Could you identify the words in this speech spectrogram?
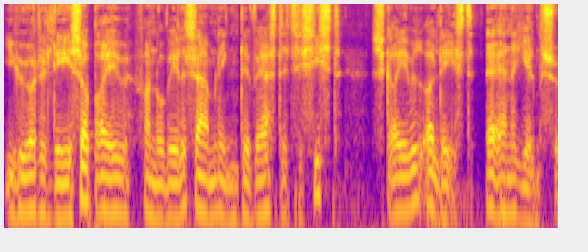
I hørte læserbreve fra novellesamlingen Det værste til sidst, skrevet og læst af Anne Hjelmsø.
